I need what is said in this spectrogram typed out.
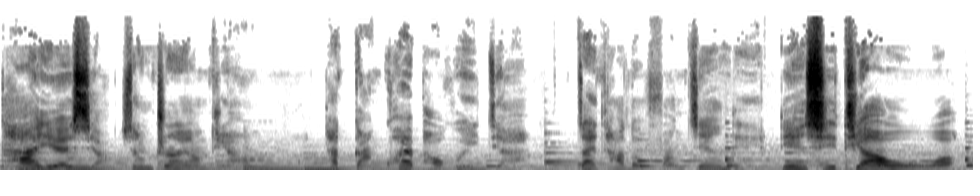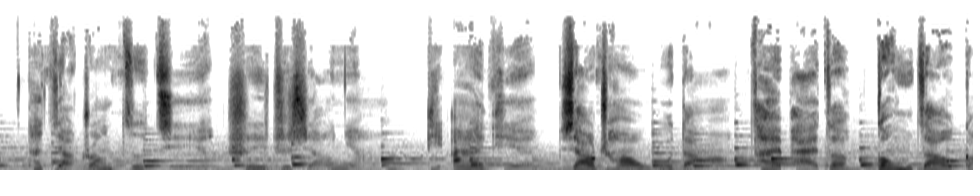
他也想像这样跳舞。他赶快跑回家，在他的房间里练习跳舞。他假装自己是一只小鸟。第二天，小丑舞蹈彩排的更糟糕。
